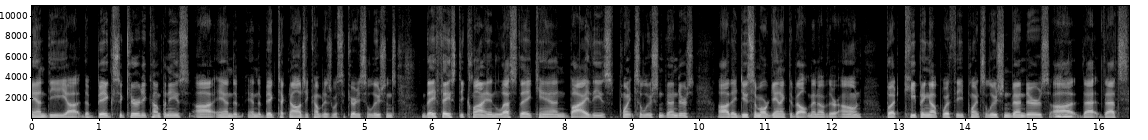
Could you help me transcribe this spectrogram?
And the uh, the big security companies uh, and the and the big technology companies with security solutions, they face decline unless they can buy these point solution vendors. Uh, they do some organic development of their own, but keeping up with the point solution vendors uh, mm-hmm. that that's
